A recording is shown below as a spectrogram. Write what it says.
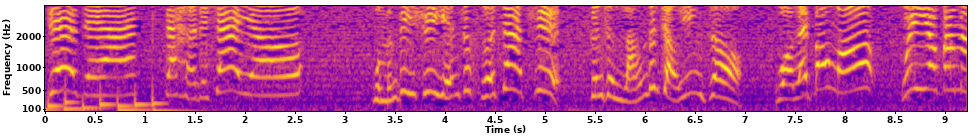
对啊对啊，在河的下游。我们必须沿着河下去，跟着狼的脚印走。我来帮忙，我也要帮忙。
